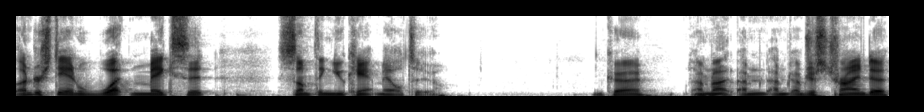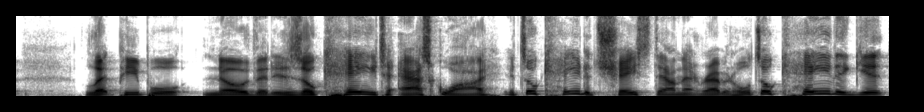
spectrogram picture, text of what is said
understand what makes it something you can't mail to. Okay? I'm mm-hmm. not I'm I'm I'm just trying to let people know that it is okay to ask why. It's okay to chase down that rabbit hole. It's okay to get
